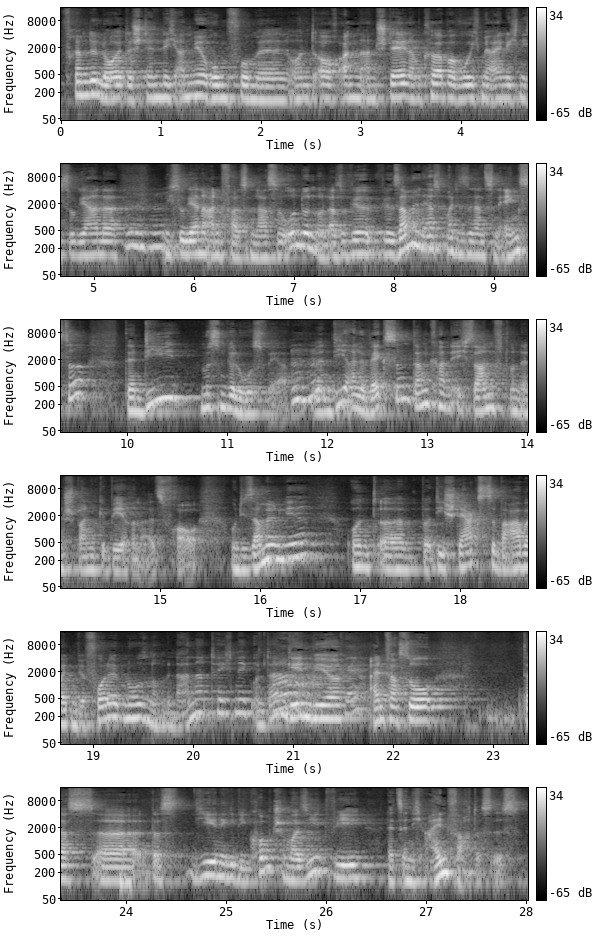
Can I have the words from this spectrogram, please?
fremde Leute ständig an mir rumfummeln und auch an, an Stellen am Körper, wo ich mir eigentlich nicht so gerne, mhm. mich so gerne anfassen lasse und und und. Also wir, wir sammeln erstmal diese ganzen Ängste, denn die müssen wir loswerden. Mhm. Wenn die alle weg sind, dann kann ich sanft und entspannt gebären als Frau. Und die sammeln wir und äh, die stärkste bearbeiten wir vor der Hypnose noch mit einer anderen Technik. Und dann ah, gehen wir okay. einfach so, dass, äh, dass diejenige, die kommt, schon mal sieht, wie letztendlich einfach das ist,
